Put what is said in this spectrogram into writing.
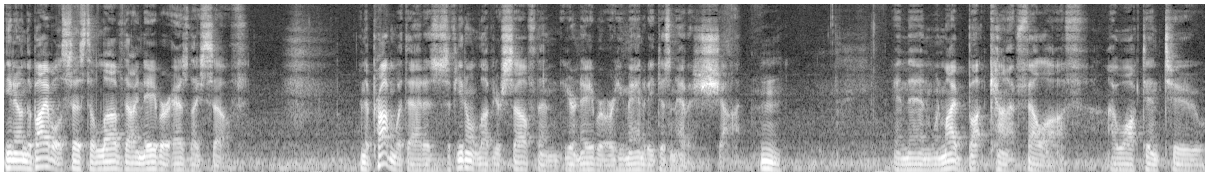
you know in the bible it says to love thy neighbor as thyself and the problem with that is, is if you don't love yourself then your neighbor or humanity doesn't have a shot hmm. and then when my butt kind of fell off i walked into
